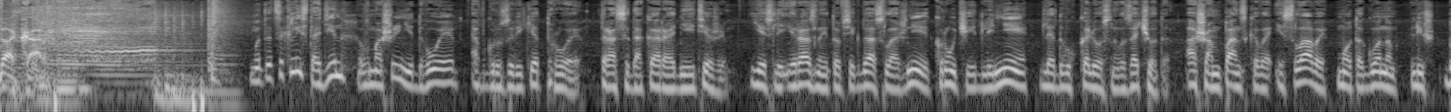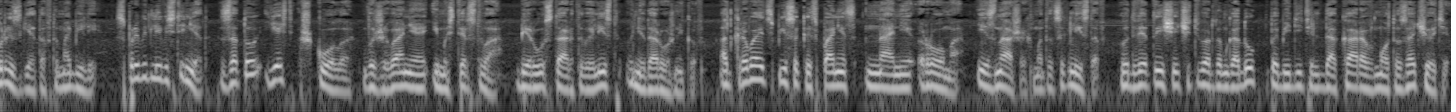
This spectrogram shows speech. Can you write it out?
Дакар. Мотоциклист один, в машине двое, а в грузовике трое. Трассы Дакара одни и те же. Если и разные, то всегда сложнее, круче и длиннее для двухколесного зачета. А шампанского и славы мотогоном лишь брызги от автомобилей. Справедливости нет. Зато есть школа выживания и мастерства. Беру стартовый лист внедорожников. Открывает список испанец Нани Рома из наших мотоциклистов. В 2004 году победитель Дакара в мотозачете.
